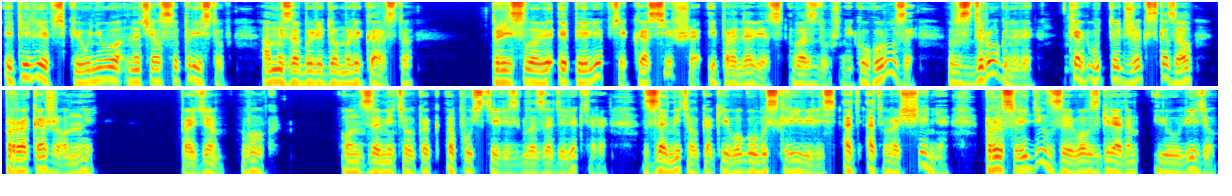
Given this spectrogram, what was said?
эпилептик, и у него начался приступ, а мы забыли дома лекарства». При слове «эпилептик» кассирша и продавец воздушной кукурузы вздрогнули, как будто Джек сказал «прокаженный». «Пойдем, волк». Он заметил, как опустились глаза директора, заметил, как его губы скривились от отвращения, проследил за его взглядом и увидел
